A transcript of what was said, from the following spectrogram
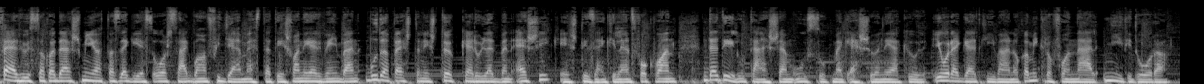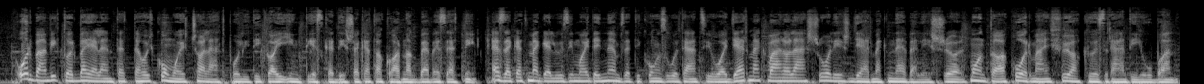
Felhőszakadás miatt az egész országban figyelmeztetés van érvényben. Budapesten is több kerületben esik, és 19 fok van, de délután sem ússzuk meg eső nélkül. Jó reggelt kívánok a mikrofonnál, Nyíri Dóra. Orbán Viktor bejelentette, hogy komoly családpolitikai intézkedéseket akarnak bevezetni. Ezeket megelőzi majd egy nemzeti konzultáció a gyermekvállalásról és gyermeknevelésről, mondta a kormányfő a közrádióban.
